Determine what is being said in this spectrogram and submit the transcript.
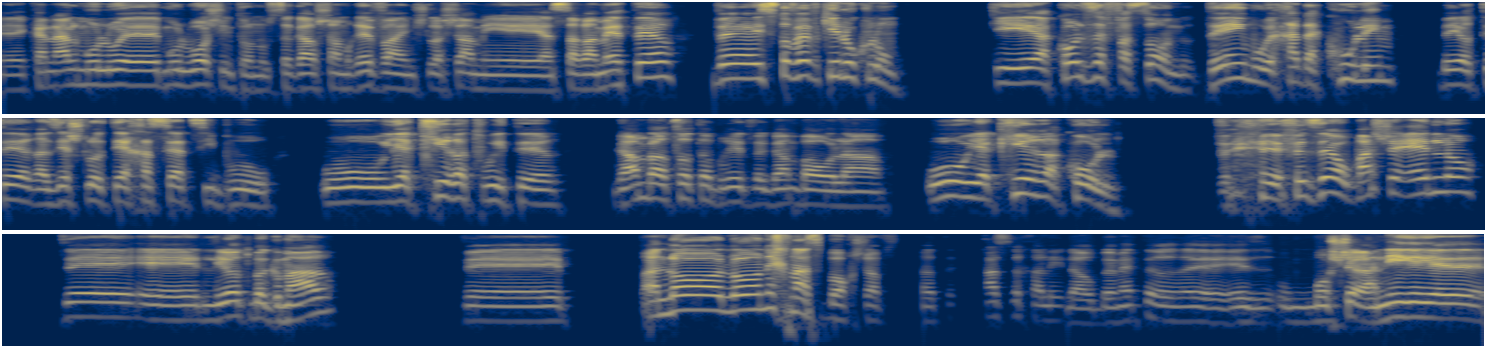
אה, כנ"ל מול, אה, מול וושינגטון, הוא סגר שם רבע עם שלשה מעשרה מטר, והסתובב כאילו כלום. כי הכל זה פאסון, דיים הוא אחד הקולים ביותר, אז יש לו את יחסי הציבור, הוא יכיר הטוויטר, גם בארצות הברית וגם בעולם, הוא יכיר הכל. וזהו, מה שאין לו זה אה, להיות בגמר, ואני לא, לא נכנס בו עכשיו, חס וחלילה, הוא באמת, אה, הוא משה, אני אה,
